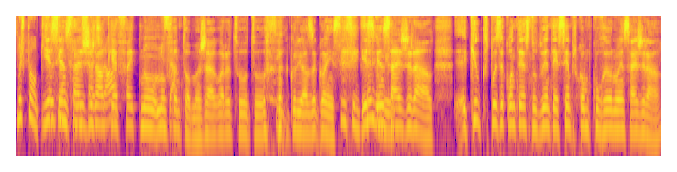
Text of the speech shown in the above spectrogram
Mas pronto, e esse ensaio geral, geral, que é feito no, no Fantoma, já agora estou curiosa com isso. Sim, sim, esse ensaio geral, aquilo que depois acontece no doente é sempre como correu no ensaio geral?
